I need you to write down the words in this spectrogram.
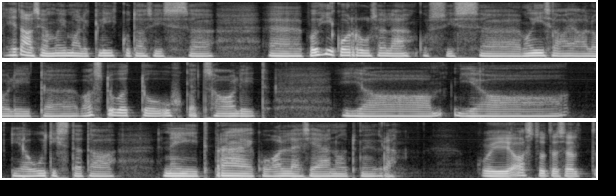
edasi on võimalik liikuda siis äh, äh, põhikorrusele, kus siis mõisa ajal olid vastuvõtu uhked saalid ja, ja, ja uudistada neid praegu alles jäänud müüre kui astuda sealt,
